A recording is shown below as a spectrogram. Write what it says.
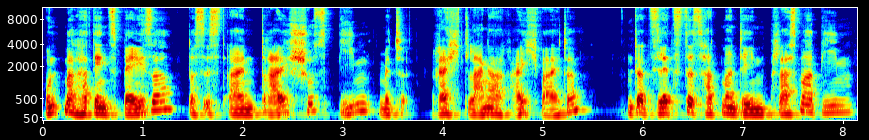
Und man hat den Spacer, das ist ein Drei-Schuss-Beam mit recht langer Reichweite. Und als letztes hat man den Plasma Beam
